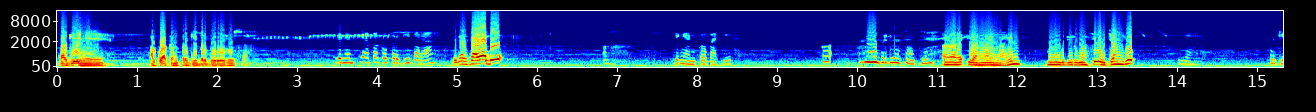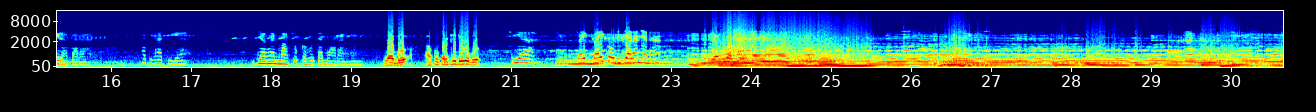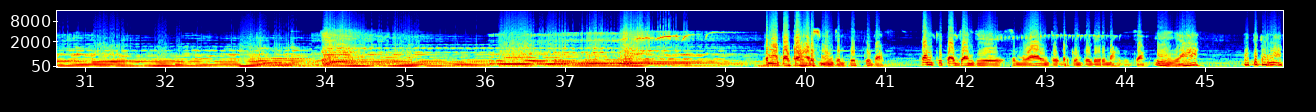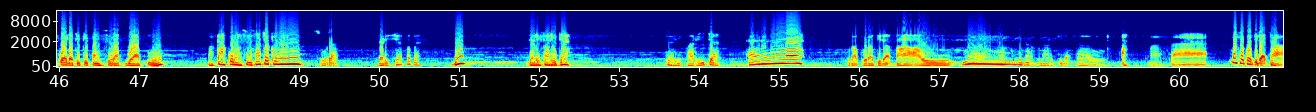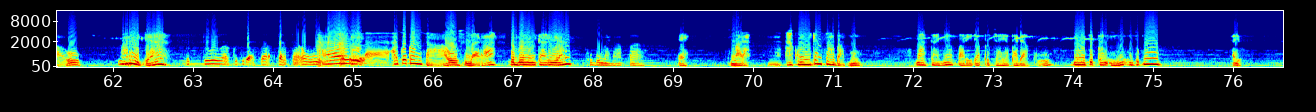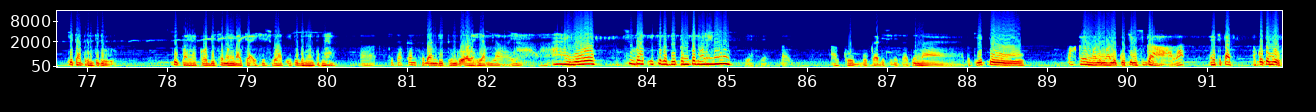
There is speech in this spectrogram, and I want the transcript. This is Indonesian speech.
Pagi ini aku akan pergi berburu rusa. Dengan siapa kau pergi, Bara? Dengan saya, Bu. Oh, dengan kau, Basir. Kok hanya berdua saja? Uh, yang lain-lain menunggu di rumah si Ujang, Bu. Iya. Pergilah, Bara. Hati-hati ya. Jangan masuk ke hutan larangan. Ya, Bu. Aku pergi dulu, Bu. Iya. Baik-baik kau di jalan ya, nak. Ya, Bu. Kenapa kau harus menjemputku, Bas? Kan kita janji semua untuk berkumpul di rumah Ujang. Iya, tapi karena aku ada titipan surat buatmu, maka aku langsung saja ke rumahmu. Surat? Dari siapa, Bas? Hmm? Dari Farida. Dari Farida? Allah, pura-pura tidak tahu. Hmm, benar-benar tidak tahu. Ah, masa? Masa kau tidak tahu? Farida? Betul, aku tidak tahu. Allah, aku kan tahu, Sembara, hubungan kalian. Hubungan apa? Sembara, aku ini kan sahabatmu. Makanya Farida percaya padaku menitipkan ini untukmu. Ayo, kita berhenti dulu. Supaya kau bisa membaca isi surat itu dengan tenang. Uh, kita kan sedang ditunggu oleh yang lain. Ayo, surat itu lebih penting olehmu. Ya, ya, baik. Aku buka di sini saja. Nah, begitu. Pakai malu-malu kucing segala. Eh, cepat. Aku tunggu.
